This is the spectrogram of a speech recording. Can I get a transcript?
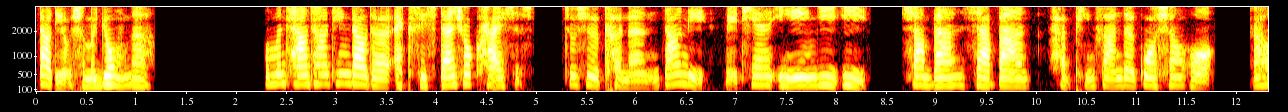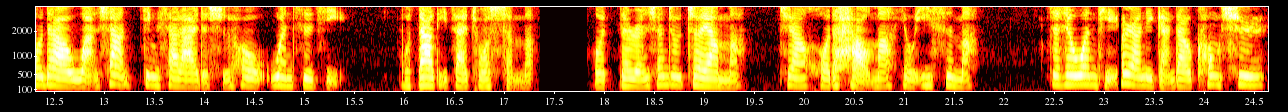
到底有什么用呢？我们常常听到的 existential crisis。就是可能，当你每天营营役役上班下班，很平凡的过生活，然后到晚上静下来的时候，问自己：我到底在做什么？我的人生就这样吗？这样活得好吗？有意思吗？这些问题会让你感到空虚，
